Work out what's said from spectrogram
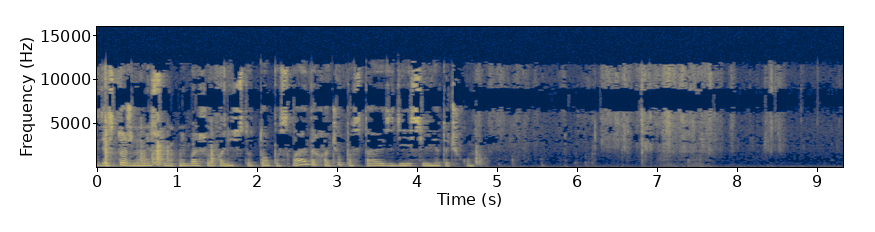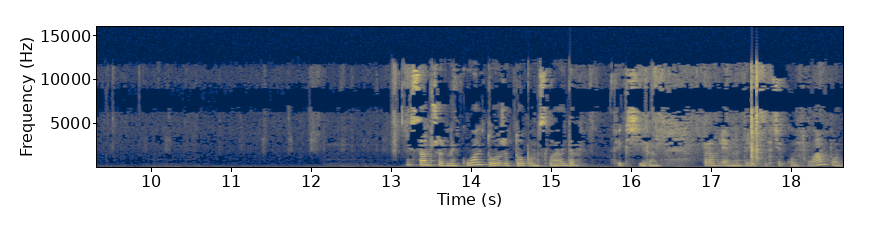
Здесь тоже нанесу небольшое количество топа слайдер. Хочу поставить здесь веточку. И сам шармикон тоже топом слайдер фиксируем. Вправляем на 30 секунд лампу.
